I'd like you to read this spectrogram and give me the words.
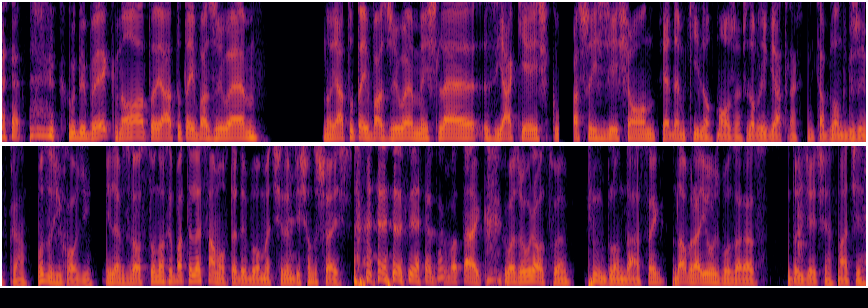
Chudy byk, no to ja tutaj ważyłem, no ja tutaj ważyłem, myślę, z jakieś, kurwa, 67 kilo, może, przy dobrych wiatrach. I ta blond grzywka. O co ci chodzi? Ile wzrostu? No chyba tyle samo wtedy było, 1,76 m. nie, to chyba tak, chyba, że urosłem. Blondasek. Dobra, już, bo zaraz dojdziecie, macie.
